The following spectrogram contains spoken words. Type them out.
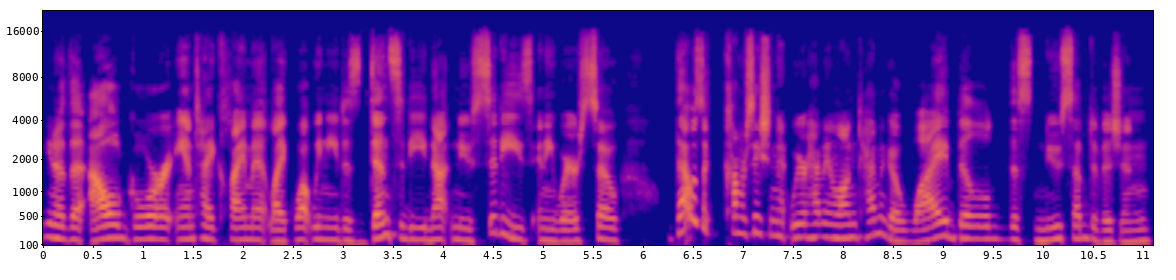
you know, the Al Gore anti-climate, like what we need is density, not new cities anywhere. So that was a conversation that we were having a long time ago. Why build this new subdivision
